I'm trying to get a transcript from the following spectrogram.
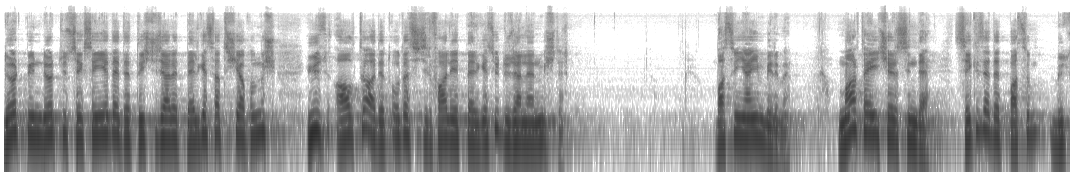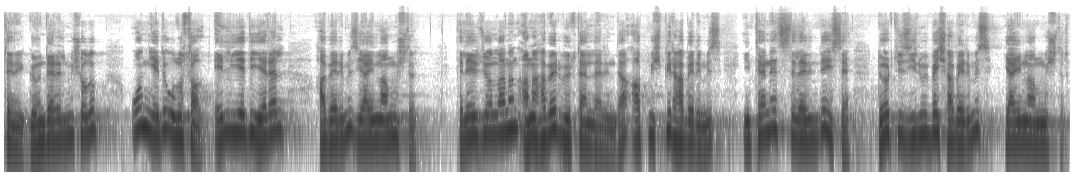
4487 adet dış ticaret belge satışı yapılmış, 106 adet oda sicil faaliyet belgesi düzenlenmiştir. Basın yayın birimi. Mart ayı içerisinde 8 adet basın bülteni gönderilmiş olup 17 ulusal, 57 yerel haberimiz yayınlanmıştır. Televizyonların ana haber bültenlerinde 61 haberimiz, internet sitelerinde ise 425 haberimiz yayınlanmıştır.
